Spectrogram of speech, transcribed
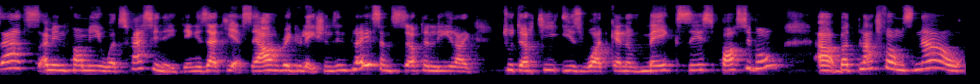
that's, I mean, for me, what's fascinating is that yes, there are regulations in place, and certainly like 230 is what kind of makes this possible. Uh, but platforms now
